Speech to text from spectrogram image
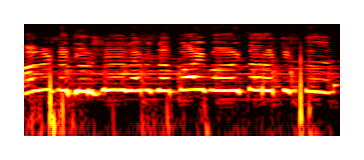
Arkadaşlar görüşürüz. Hepinize bay bay. Tara çıktı.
